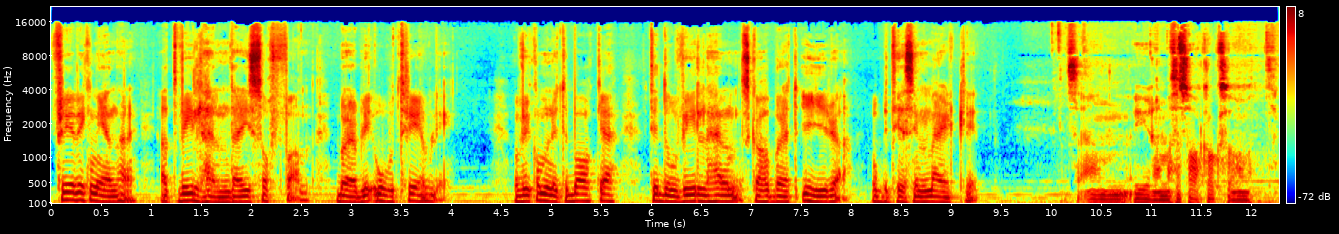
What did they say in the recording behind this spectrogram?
Fredrik menar att Wilhelm där i soffan börjar bli otrevlig. Och vi kommer nu tillbaka till då Wilhelm ska ha börjat yra och bete sig märkligt. Sen yrar en massa saker också. Om att,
